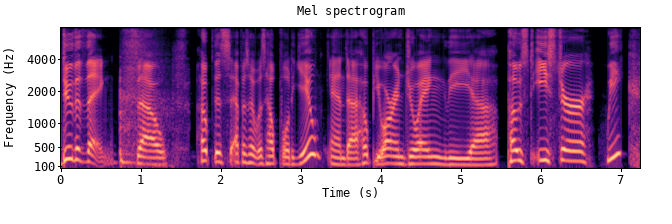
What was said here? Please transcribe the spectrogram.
Do the thing. So, hope this episode was helpful to you, and uh, hope you are enjoying the uh, post Easter week.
